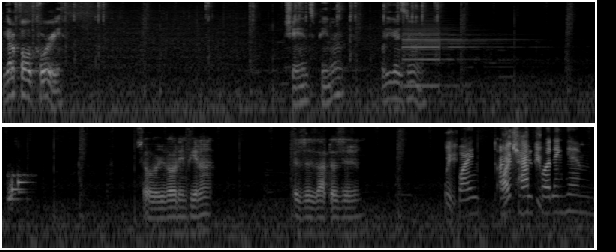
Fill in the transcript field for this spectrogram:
We gotta follow Corey. Chance, Peanut? What are you guys doing? So we're voting Peanut? Is is that decision? Wait. Why aren't you Happy- just letting him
